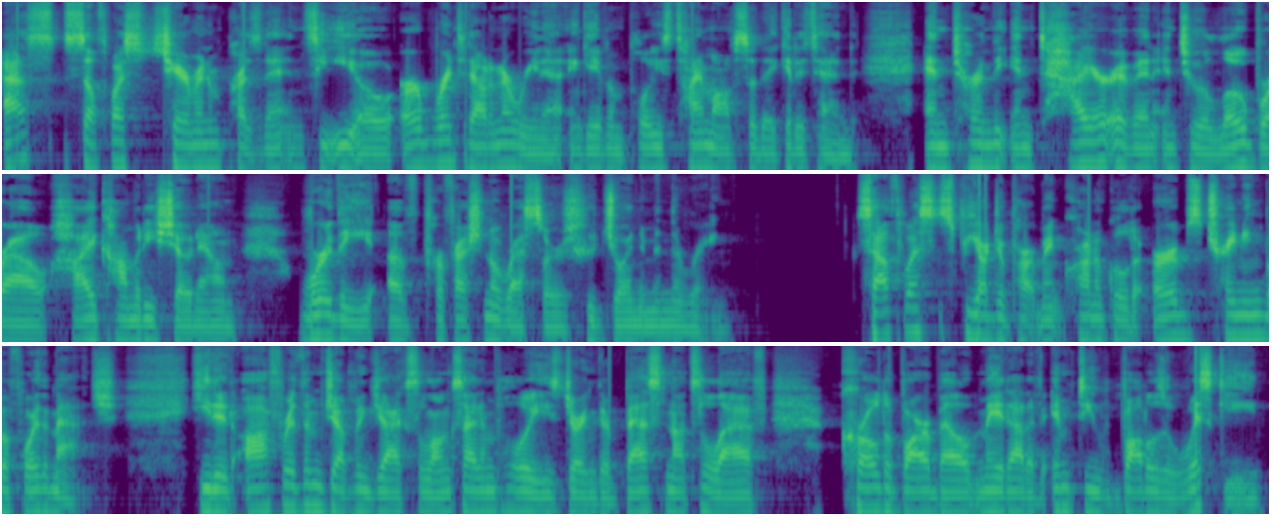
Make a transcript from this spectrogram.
As Southwest chairman and president and CEO, Herb rented out an arena and gave employees time off so they could attend and turned the entire event into a lowbrow, high comedy showdown worthy of professional wrestlers who joined him in the ring. Southwest's PR department chronicled Herb's training before the match. He did off rhythm jumping jacks alongside employees during their best not to laugh, curled a barbell made out of empty bottles of whiskey,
